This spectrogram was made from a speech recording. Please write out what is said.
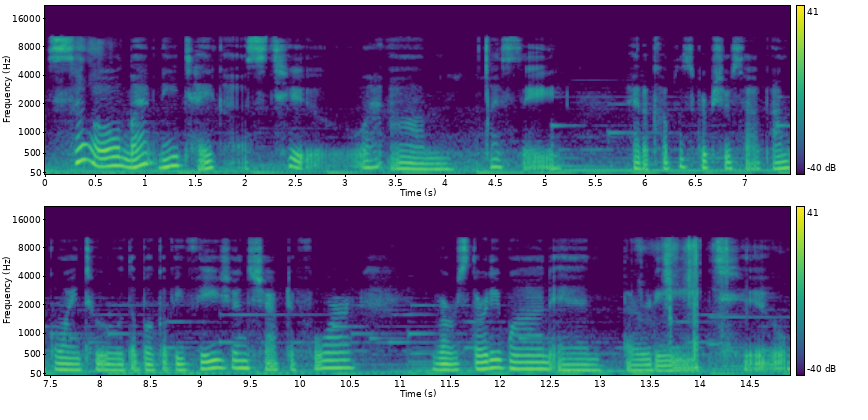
So, let me take us to, um, let's see, I had a couple of scriptures up. I'm going to the book of Ephesians, chapter 4, verse 31 and 32.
